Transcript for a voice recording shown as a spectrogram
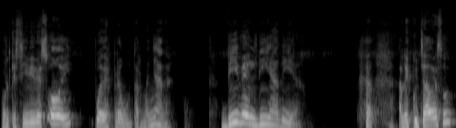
Porque si vives hoy, puedes preguntar mañana. Vive el día a día. ¿Han escuchado eso?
